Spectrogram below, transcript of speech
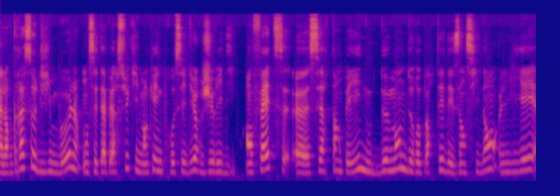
Alors grâce au Ball, on s'est aperçu qu'il manquait une procédure juridique. En fait, euh, certains pays nous demandent de reporter des incidents liés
